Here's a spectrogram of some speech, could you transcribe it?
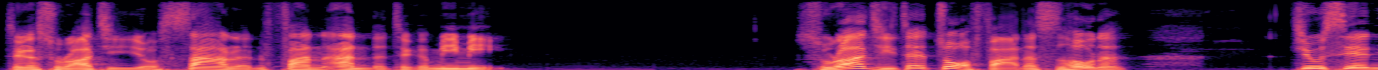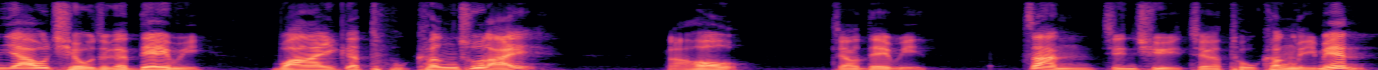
这个苏拉吉有杀人犯案的这个秘密。苏拉吉在做法的时候呢，就先要求这个 David 挖一个土坑出来，然后。叫 David 站进去这个土坑里面，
